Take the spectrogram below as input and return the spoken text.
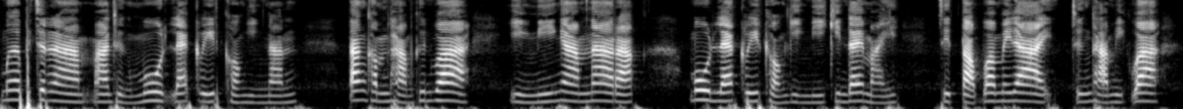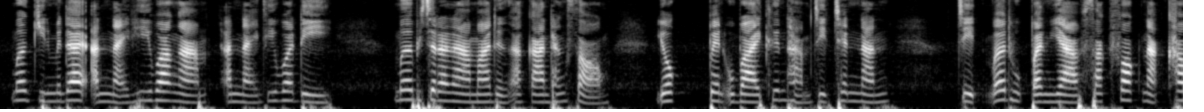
เมื่อพิจารณามาถึงมูดและกรีดของหญิงนั้น ตั้งคำถามขึ้นว่า หญิงนี้งามน่ารัก มูดและกรีดของหญิงนี้กินได้ไหม จิตตอบว่าไม่ได้ จึงถามอีกว่าเมื่อกินไม่ได้อันไหนที่ว่างาม อันไหนที่ว่าดี เมื่อพิจารณามาถึงอาการทั้งสอง ยกเป็นอุบายขึ้นถามจิตเช่นนั้น จิตเมื่อถูกปัญญาซักฟอกหนักเข้า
